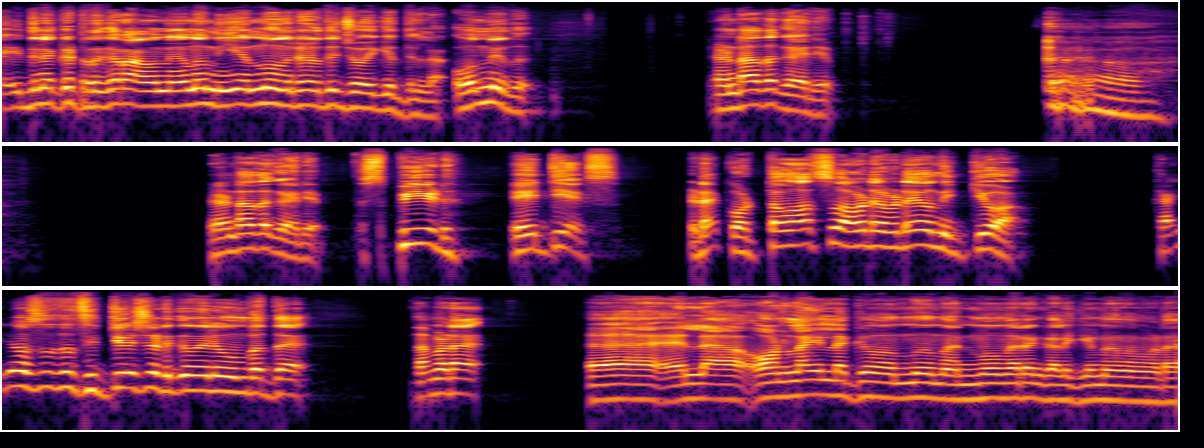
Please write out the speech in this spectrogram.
ഇതിനൊക്കെ ട്രിഗർ ആവുന്നതെന്ന് നീ എന്നും എന്റെ അടുത്ത് ചോദിക്കത്തില്ല. ഒന്നിത്. രണ്ടാമത്തെ കാര്യം. രണ്ടാമത്തെ കാര്യം. സ്പീഡ് എ ടി എക്സ് ഇവിടെ കൊട്ടവാസം അവിടെ എവിടെയോ നിൽക്കുക കഴിഞ്ഞ ദിവസത്തെ സിറ്റുവേഷൻ എടുക്കുന്നതിന് മുമ്പത്തെ നമ്മുടെ എല്ലാ ഓൺലൈനിലൊക്കെ വന്ന് നന്മമരം കളിക്കുന്ന നമ്മുടെ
